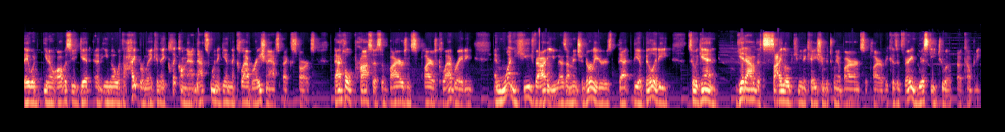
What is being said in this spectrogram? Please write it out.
they would, you know, obviously get an email with a hyperlink and they click on that. And that's when, again, the collaboration aspect starts. That whole process of buyers and suppliers collaborating. And one huge value, as I mentioned earlier, is that the ability to, again, get out of the siloed communication between a buyer and supplier because it's very risky to a, a company.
